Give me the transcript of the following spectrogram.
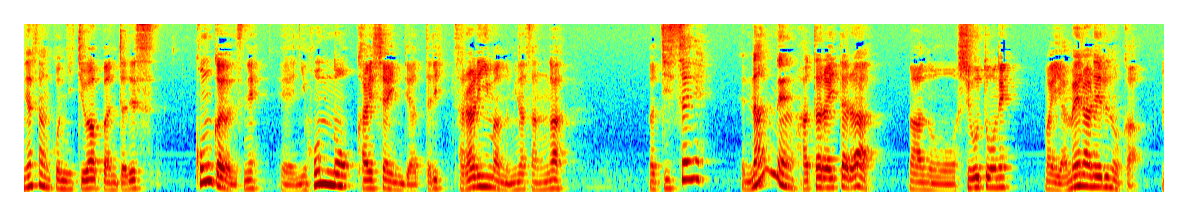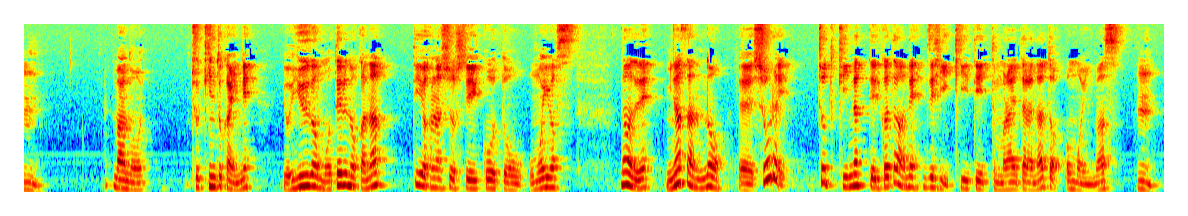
皆さんこんにちはパンチャです。今回はですね、え日本の会社員であったりサラリーマンの皆さんが、ま、実際ね何年働いたら、あ、の仕事をね、まあ、辞められるのか、うん。まあ、あの貯金とかにね余裕が持てるのかなっていう話をしていこうと思います。なのでね皆さんの、え将来ちょっと気になっている方はねぜひ聞いていってもらえたらなと思います。うん。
